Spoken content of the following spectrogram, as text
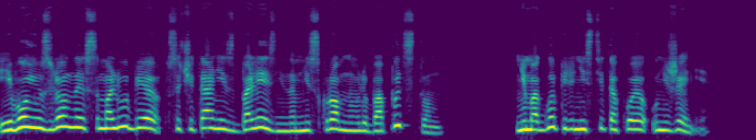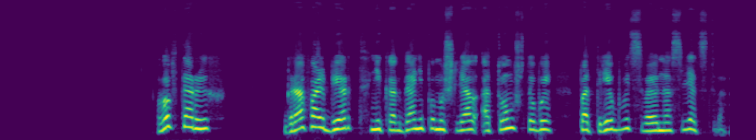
И его уязвленное самолюбие в сочетании с болезненным нескромным любопытством не могло перенести такое унижение. Во-вторых, граф Альберт никогда не помышлял о том, чтобы потребовать свое наследство.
